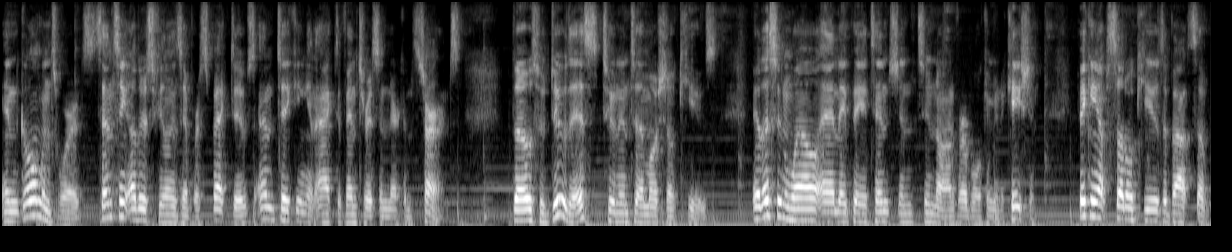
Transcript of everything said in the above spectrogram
In Goleman's words, sensing others' feelings and perspectives and taking an active interest in their concerns. Those who do this tune into emotional cues. They listen well and they pay attention to nonverbal communication, picking up subtle cues about sub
